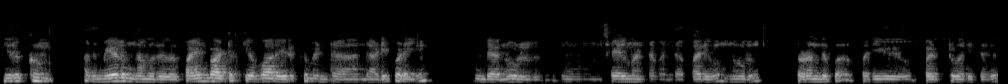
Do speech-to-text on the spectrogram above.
இருக்கும் அது மேலும் நமது பயன்பாட்டிற்கு எவ்வாறு இருக்கும் என்ற அந்த அடிப்படையில் இந்த நூல் செயல்மன்றம் என்ற பதிவும் நூலும் தொடர்ந்து பதிவு பெற்று வருகிறது.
